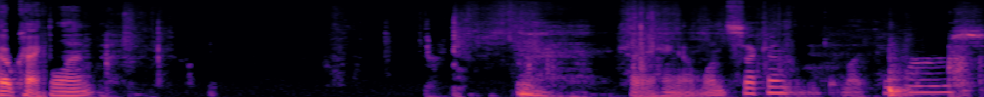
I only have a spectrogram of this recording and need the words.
Okay. Excellent. Okay, hang on one second. Let me get my papers.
